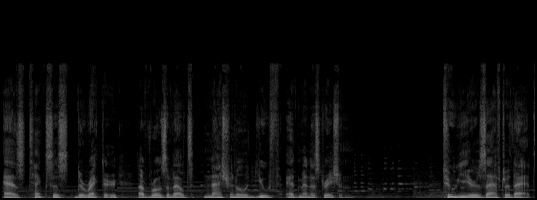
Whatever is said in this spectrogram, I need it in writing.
as Texas Director of Roosevelt's National Youth Administration. Two years after that,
